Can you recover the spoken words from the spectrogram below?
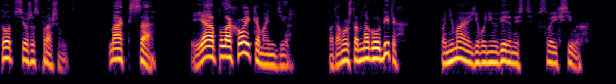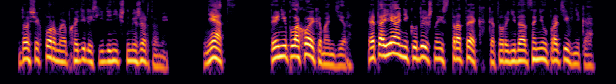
тот все же спрашивает. «Макса, я плохой командир, потому что много убитых?» Понимаю его неуверенность в своих силах. До сих пор мы обходились единичными жертвами. «Нет, ты неплохой командир. Это я никудышный стратег, который недооценил противника».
